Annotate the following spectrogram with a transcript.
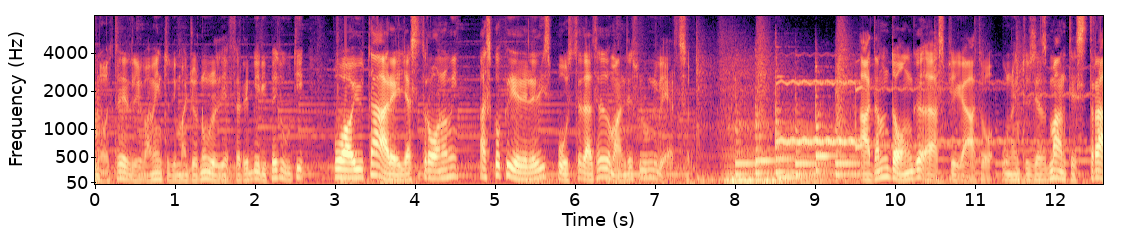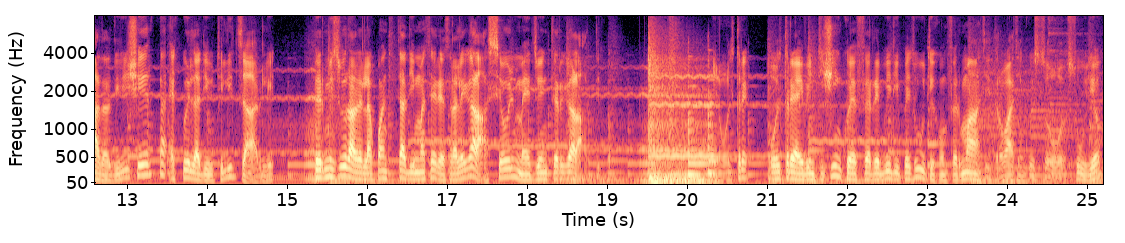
Inoltre il rilevamento di un maggior numero di FRB ripetuti può aiutare gli astronomi a scoprire le risposte ad altre domande sull'universo. Adam Dong ha spiegato un'entusiasmante strada di ricerca è quella di utilizzarli per misurare la quantità di materia tra le galassie o il mezzo intergalattico. Inoltre, oltre ai 25 FRB ripetuti confermati trovati in questo studio,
